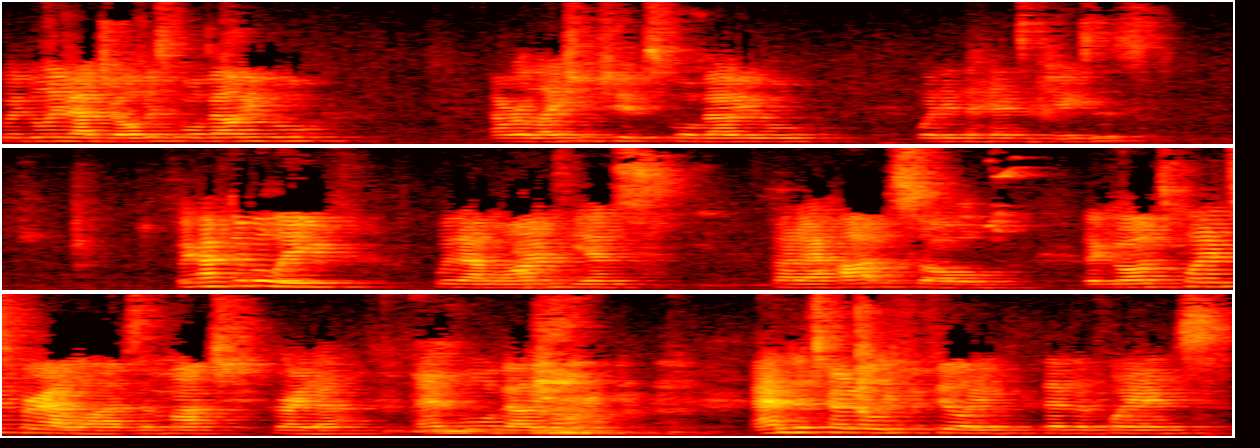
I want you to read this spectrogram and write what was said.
We believe our job is more valuable? Our relationships more valuable when in the hands of Jesus? We have to believe with our minds, yes, but our heart and soul that God's plans for our lives are much greater and more valuable and eternally fulfilling than the plans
